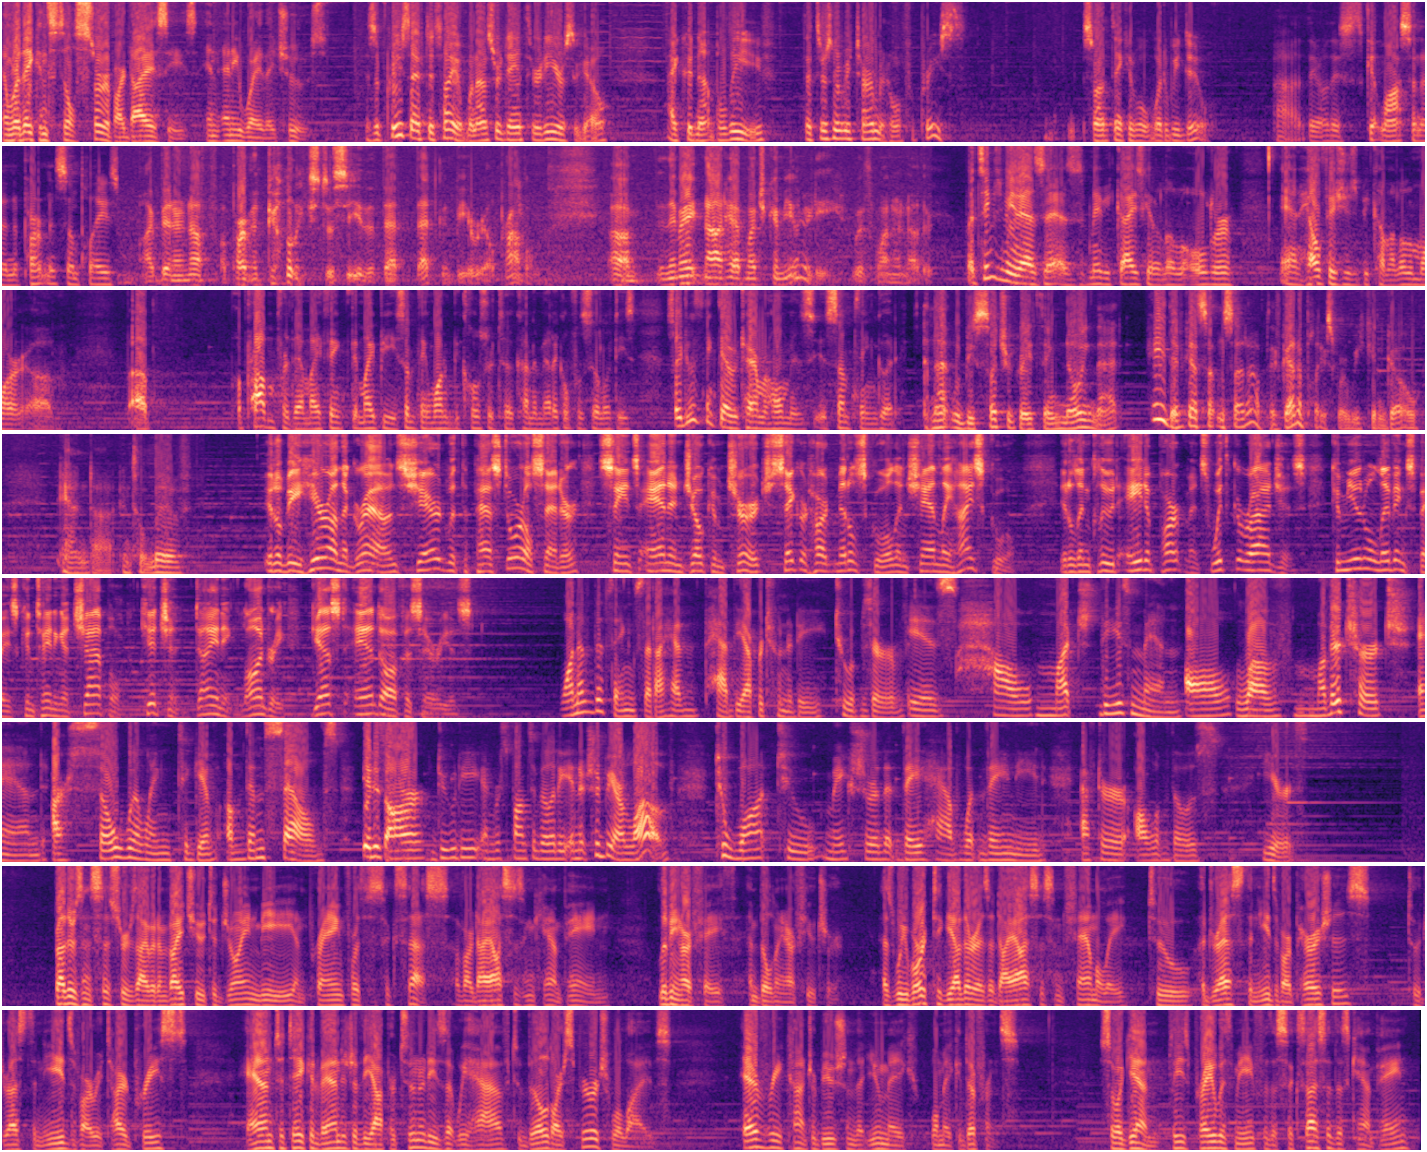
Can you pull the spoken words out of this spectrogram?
and where they can still serve our diocese in any way they choose. As a priest, I have to tell you, when I was ordained 30 years ago, I could not believe that there's no retirement home for priests. So I'm thinking, well, what do we do? Uh, you know, they get lost in an apartment someplace. I've been in enough apartment buildings to see that that, that could be a real problem. Um, And they might not have much community with one another. But it seems to me that as, as maybe guys get a little older and health issues become a little more um, uh, a problem for them, I think there might be something, want to be closer to kind of medical facilities. So I do think that retirement home is, is something good. And that would be such a great thing, knowing that, hey, they've got something set up. They've got a place where we can go and, uh, and to live. It'll be here on the grounds, shared with the Pastoral Center, Saints Anne and Joachim Church, Sacred Heart Middle School, and Shanley High School. It'll include eight apartments with garages, communal living space containing a chapel, kitchen, dining, laundry, guest and office areas. One of the things that I have had the opportunity to observe is how much these men all love Mother Church and are so willing to give of themselves. It is our duty and responsibility, and it should be our love, to want to make sure that they have what they need after all of those years. Brothers and sisters, I would invite you to join me in praying for the success of our diocesan campaign, Living Our Faith and Building Our Future. As we work together as a diocesan family to address the needs of our parishes, to address the needs of our retired priests, and to take advantage of the opportunities that we have to build our spiritual lives, every contribution that you make will make a difference. So again, please pray with me for the success of this campaign.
